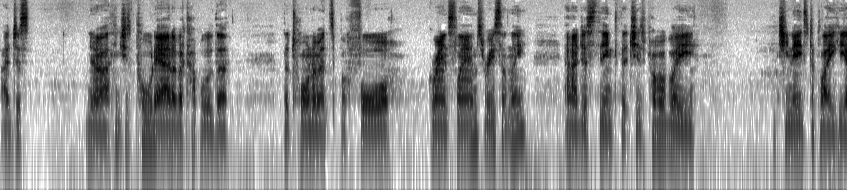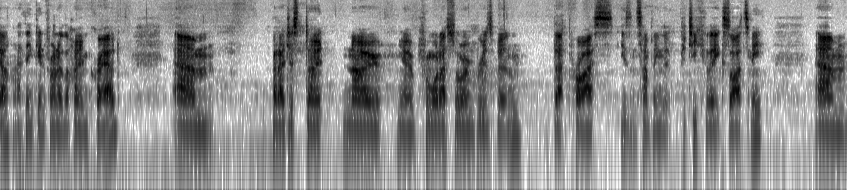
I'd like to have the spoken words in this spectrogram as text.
I just, you know, I think she's pulled out of a couple of the the tournaments before Grand Slams recently, and I just think that she's probably she needs to play here. I think in front of the home crowd, um, but I just don't know. You know, from what I saw in Brisbane, that price isn't something that particularly excites me. Um,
